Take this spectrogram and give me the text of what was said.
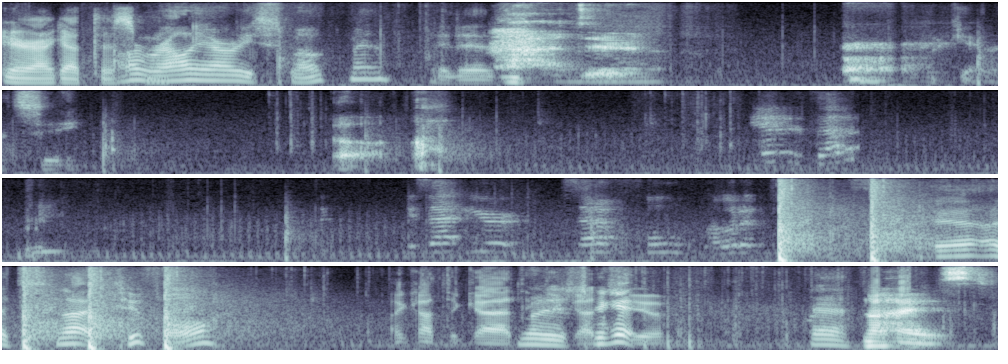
here. I got this. Oh, one. rally already smoked, man? It is. Ah, Dude. Okay, let's see. Oh, Yeah, is that Is that your is that a full load of yeah, it's not too full. I got the guy. I think I is- got stick it. you. Nice.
